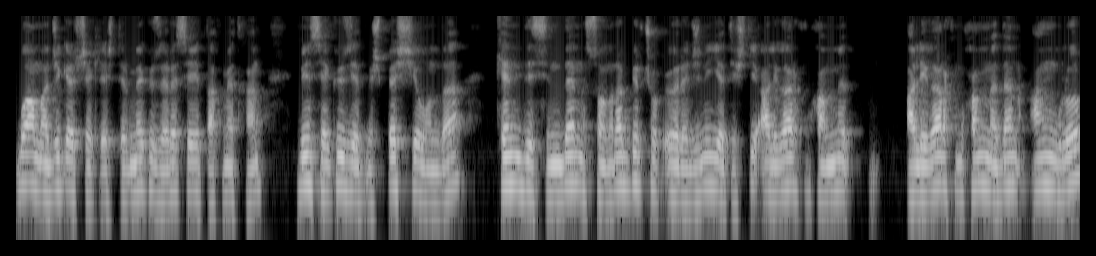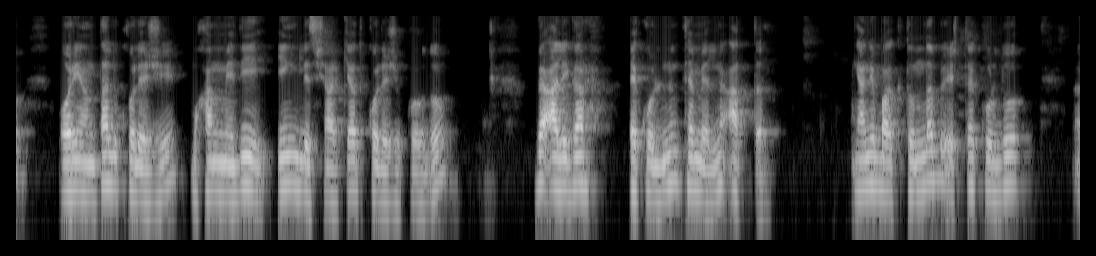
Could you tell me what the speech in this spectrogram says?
Bu amacı gerçekleştirmek üzere Seyyid Ahmet Han 1875 yılında kendisinden sonra birçok öğrencinin yetiştiği Aligarh Muhammed Aligarh Muhammeden Anglo Oriental Koleji, Muhammedi İngiliz Şarkiyat Koleji kurdu ve Aligarh ekolünün temelini attı. Yani baktığında işte kurduğu e,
